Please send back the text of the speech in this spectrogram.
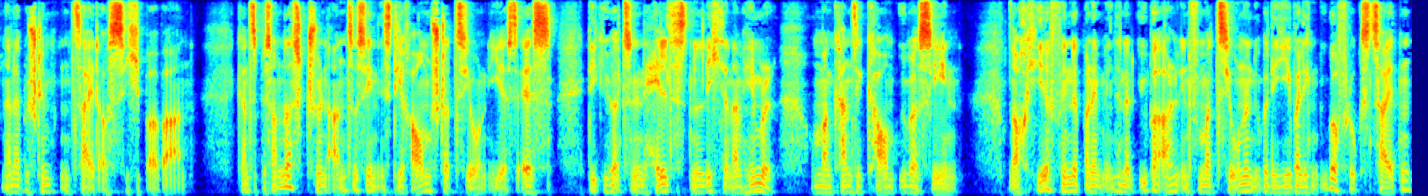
und einer bestimmten Zeit aus sichtbar waren. Ganz besonders schön anzusehen ist die Raumstation ISS. Die gehört zu den hellsten Lichtern am Himmel und man kann sie kaum übersehen. Auch hier findet man im Internet überall Informationen über die jeweiligen Überflugszeiten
